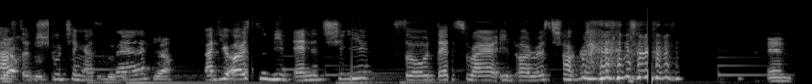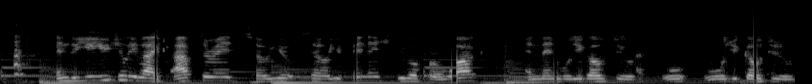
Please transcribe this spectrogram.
Yeah, after the shooting as Absolutely. well. Yeah. But you also need energy, so that's why I eat always chocolate. And and do you usually like after it? So you so you finish, you go for a walk, and then will you go to will, you go to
